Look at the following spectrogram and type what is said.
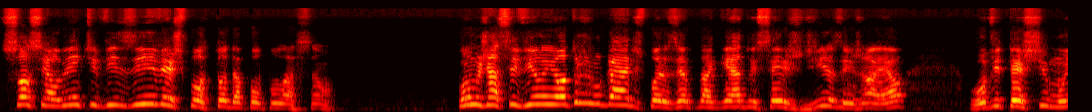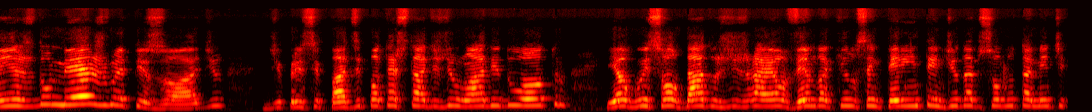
socialmente visíveis por toda a população. Como já se viu em outros lugares, por exemplo, na Guerra dos Seis Dias em Israel, houve testemunhas do mesmo episódio de principados e potestades de um lado e do outro, e alguns soldados de Israel vendo aquilo sem terem entendido absolutamente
